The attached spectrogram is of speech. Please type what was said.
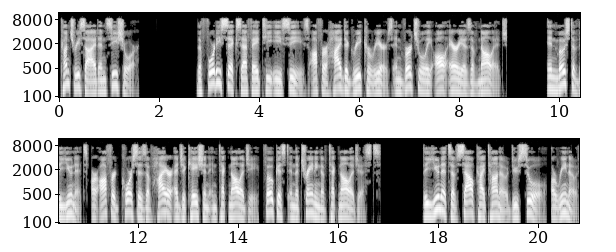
countryside and seashore. The 46 FATECs offer high-degree careers in virtually all areas of knowledge. In most of the units, are offered courses of higher education in technology, focused in the training of technologists. The units of São Caetano do Sul, Ourinhos,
